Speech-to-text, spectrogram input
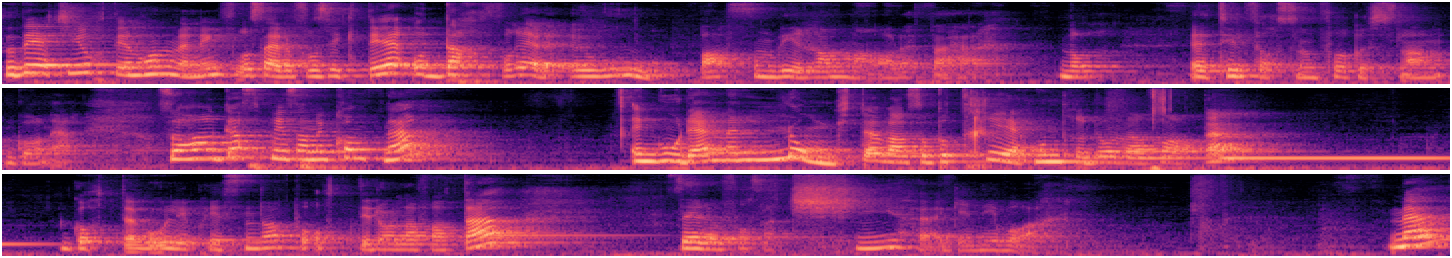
Så det er ikke gjort i en håndvending, for å si det forsiktig, og derfor er det Europa som blir ramma av dette her. Når eh, tilførselen for Russland går ned. Så har gassprisene kommet ned en god del, men langt over altså på 300 dollar fatet godt over oljeprisen da, på 80 dollar fatet, så er det jo fortsatt skyhøye nivåer. Men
